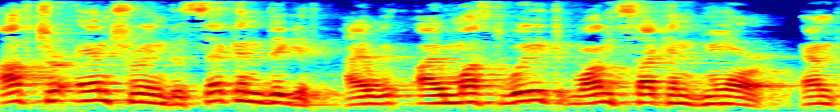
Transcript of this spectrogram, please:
After entering the second digit, I, I must wait one second more and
